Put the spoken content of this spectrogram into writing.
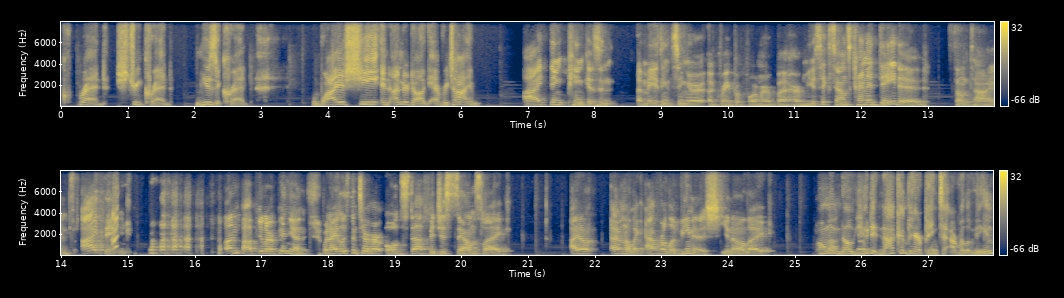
cred, street cred, music cred? Why is she an underdog every time? I think Pink is an amazing singer, a great performer, but her music sounds kind of dated sometimes. I think, unpopular opinion, when I listen to her old stuff, it just sounds like I don't, I don't know, like Avril Lavigne-ish, you know, like Oh no, you did not compare Pink to Avril Lavigne.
